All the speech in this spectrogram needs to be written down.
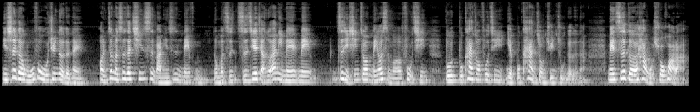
你是个无父无君的人呢？哦，你这么是在轻视吧？你是没，我们直直接讲说，哎，你没没自己心中没有什么父亲，不不看重父亲，也不看重君主的人啊，没资格和我说话啦！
